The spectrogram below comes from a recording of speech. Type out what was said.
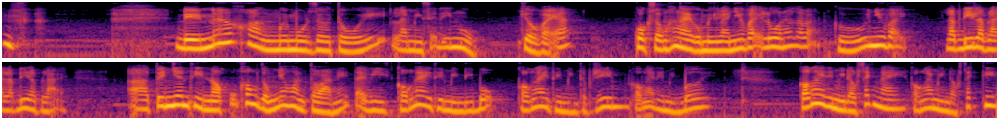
Đến ờ, khoảng 11 giờ tối là mình sẽ đi ngủ. Kiểu vậy á cuộc sống hàng ngày của mình là như vậy luôn á các bạn. Cứ như vậy lặp đi lặp lại lặp đi lặp lại. À, tuy nhiên thì nó cũng không giống nhau hoàn toàn ấy tại vì có ngày thì mình đi bộ có ngày thì mình tập gym có ngày thì mình bơi. Có ngày thì mình đọc sách này có ngày mình đọc sách kia.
